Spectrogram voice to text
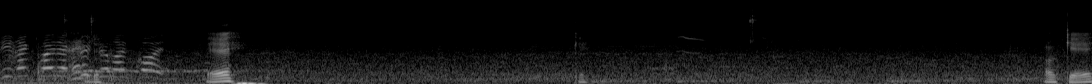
Direkt bei der Küche, mein Freund. Eh. Okay.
